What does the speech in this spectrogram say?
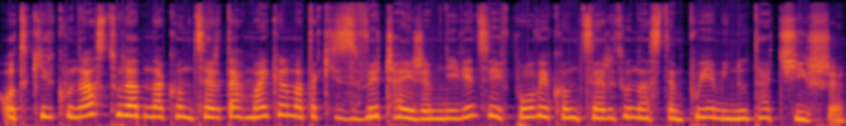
Od kilkunastu lat na koncertach Michael ma taki zwyczaj, że mniej więcej w połowie koncertu następuje minuta ciszy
